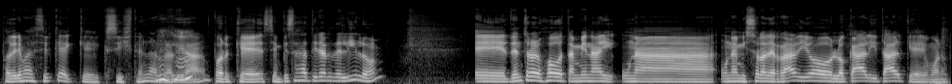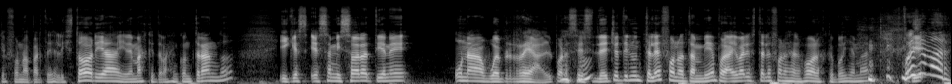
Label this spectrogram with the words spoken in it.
podríamos decir que, que existe en la realidad, porque si empiezas a tirar del hilo, eh, dentro del juego también hay una, una emisora de radio local y tal que, bueno, que forma parte de la historia y demás que te vas encontrando. Y que es- esa emisora tiene una web real, por así decirlo. De hecho, tiene un teléfono también, porque hay varios teléfonos en el juego a los que puedes llamar. ¿Puedes Y- llamar?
